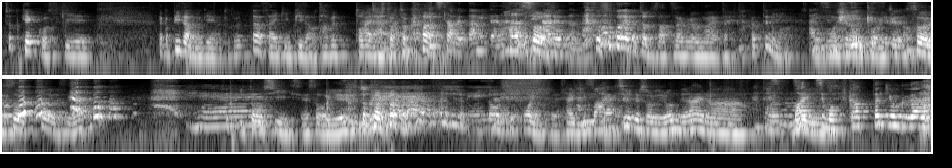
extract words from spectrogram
ちょっと結構好きでなんかピザのゲームとかだったら最近ピザを食べ取った人とか、いつ食べたみたいな話になるんだ。そうそこでやっぱちょっと雑談が生まれたりとかっていうのも面白いポイントそうですそうそうですね愛おしいですねそういうところ。いいね愛おしいポイントです最近マッチューの少女読んでないな。私もマッチも使った記憶がない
